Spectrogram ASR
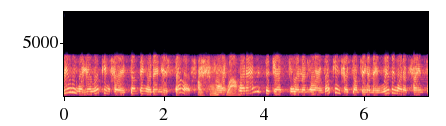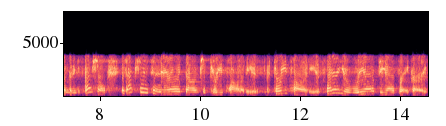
really what you're looking for is something within yourself. Okay. Uh, wow. What I would suggest to women who are looking for something and they really want to find somebody special is actually to narrow it down to three qualities. Three qualities. What are your real deal breakers?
